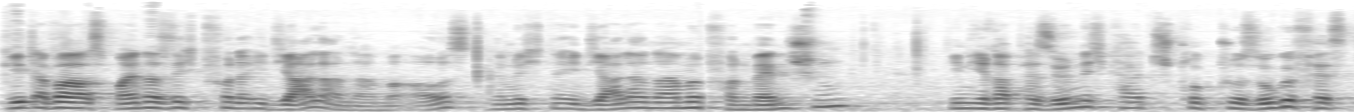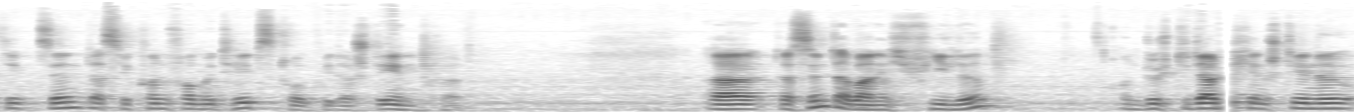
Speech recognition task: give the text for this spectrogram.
geht aber aus meiner Sicht von einer Idealannahme aus, nämlich eine Idealannahme von Menschen, die in ihrer Persönlichkeitsstruktur so gefestigt sind, dass sie Konformitätsdruck widerstehen können. Äh, das sind aber nicht viele und durch die dadurch entstehende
